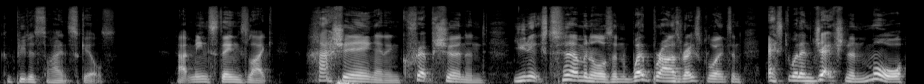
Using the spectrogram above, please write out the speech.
computer science skills. That means things like hashing and encryption and Unix terminals and web browser exploits and SQL injection and more.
